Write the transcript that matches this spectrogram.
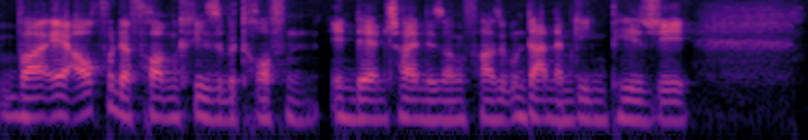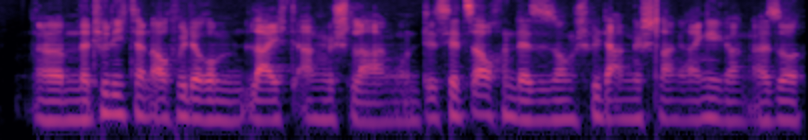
war er auch von der Formkrise betroffen in der entscheidenden Saisonphase, unter anderem gegen PSG. Ähm, natürlich dann auch wiederum leicht angeschlagen und ist jetzt auch in der Saison wieder angeschlagen reingegangen. Also,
